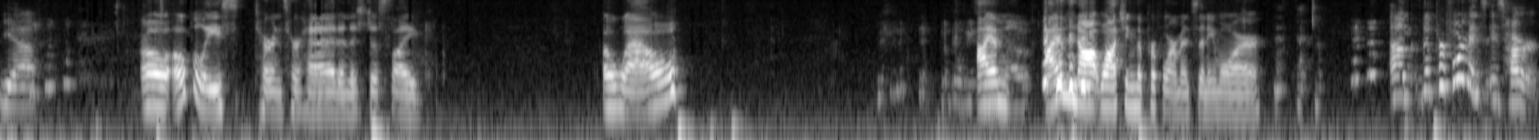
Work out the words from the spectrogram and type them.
Yeah. Oh, Opalise turns her head and is just like, "Oh wow." I am- I am not watching the performance anymore. Um, the performance is her.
